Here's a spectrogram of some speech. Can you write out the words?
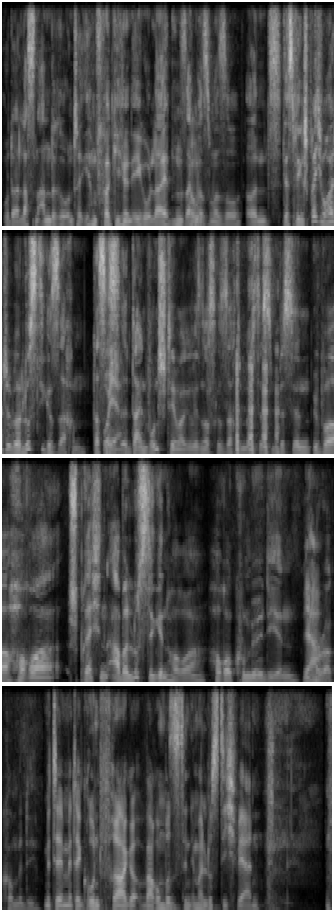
oder lassen andere unter ihrem fragilen Ego leiden, sagen Oh. wir es mal so. Und deswegen sprechen wir heute über lustige Sachen. Das Oh ist ja. äh, dein Wunschthema gewesen. Du hast gesagt, du möchtest ein bisschen über Horror sprechen, aber lustigen Horror. Horrorkomödien. Ja. Horror-Comedy. Mit der, mit der Grundfrage, warum muss es denn immer lustig werden?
